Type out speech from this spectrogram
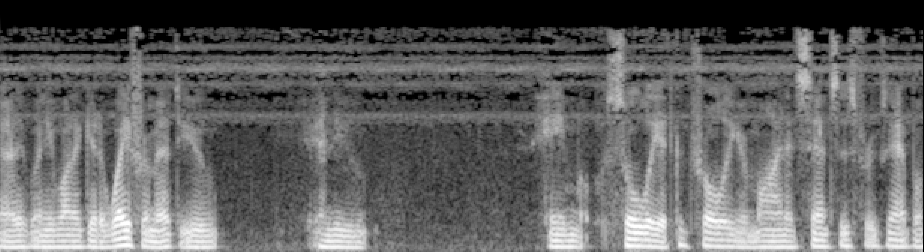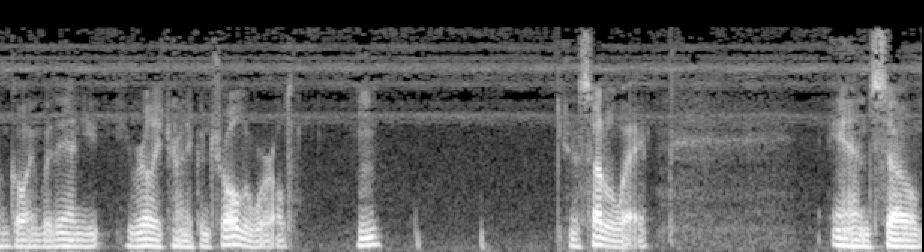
Uh, when you want to get away from it, you and you aim solely at controlling your mind and senses, for example, and going within, you, are really trying to control the world hmm? In a subtle way. And so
